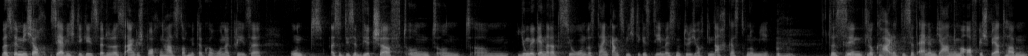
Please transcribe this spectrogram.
was für mich auch sehr wichtig ist, weil du das angesprochen hast, auch mit der Corona-Krise und also diese Wirtschaft und, und ähm, junge Generation, was da ein ganz wichtiges Thema ist, natürlich auch die Nachgastronomie. Mhm. Das okay. sind Lokale, die seit einem Jahr nicht mehr aufgesperrt haben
